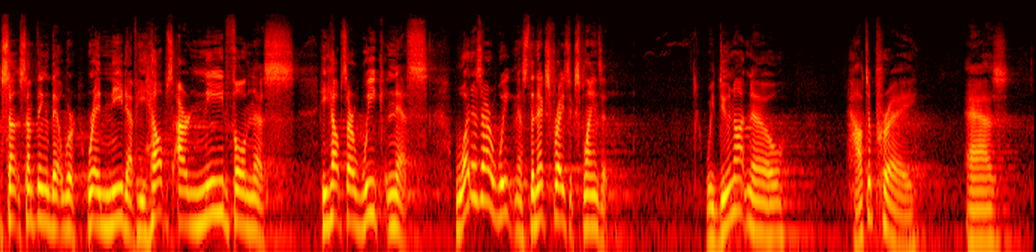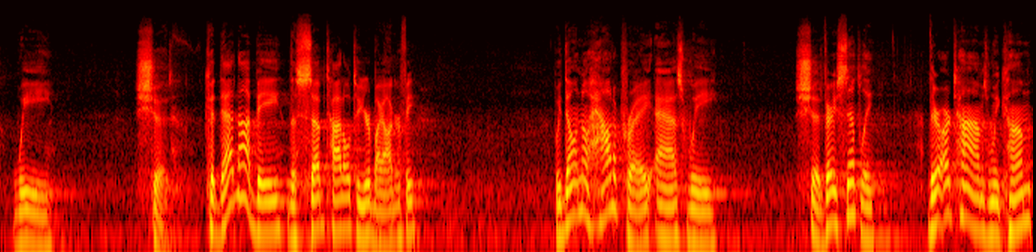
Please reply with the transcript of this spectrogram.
something that we're, we're in need of. He helps our needfulness. He helps our weakness. What is our weakness? The next phrase explains it. We do not know how to pray as we should. Could that not be the subtitle to your biography? We don't know how to pray as we should. Very simply, there are times when we come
